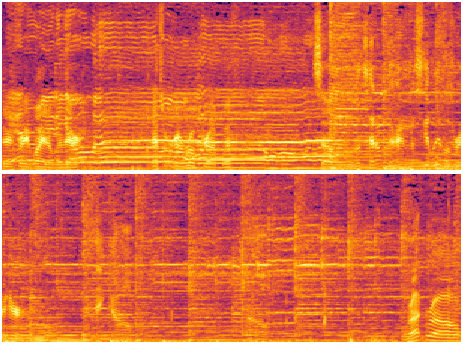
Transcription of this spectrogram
There's Great White over there. That's what we're gonna rope drop with. So let's head over there and the Steel Eel's right here. I think uh oh. Rut row.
